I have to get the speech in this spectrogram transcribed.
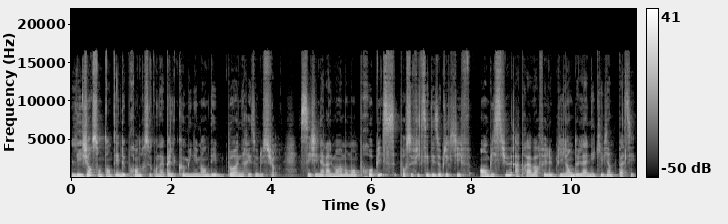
les gens sont tentés de prendre ce qu'on appelle communément des bonnes résolutions. C'est généralement un moment propice pour se fixer des objectifs ambitieux après avoir fait le bilan de l'année qui vient de passer.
